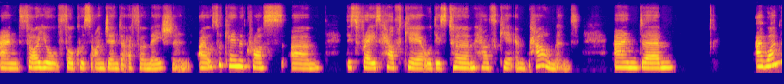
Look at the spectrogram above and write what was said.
and saw your focus on gender affirmation, I also came across um, this phrase healthcare or this term healthcare empowerment, and um, I wonder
